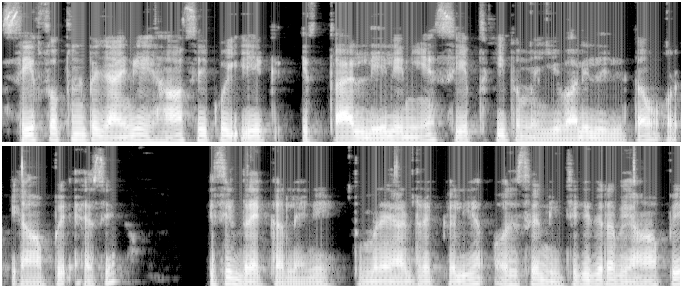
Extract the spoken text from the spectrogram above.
सेफ्स ऑप्शन पे जाएँगे। यहाँ से कोई एक स्टाइल ले लेनी है। सेफ्स की तो मैं ये वाली ले लेता हूँ और यहाँ पे ऐसे इसे ड्रैग कर लेंगे। तो मैंने यहाँ ड्रैग कर लिया और इसे नीचे की तरफ़ यहाँ पे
